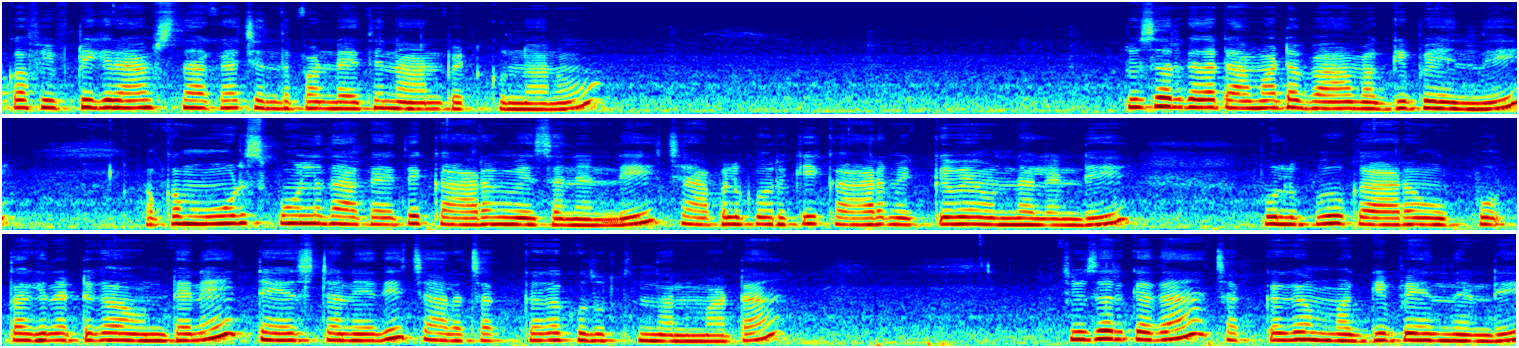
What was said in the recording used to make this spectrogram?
ఒక ఫిఫ్టీ గ్రామ్స్ దాకా చింతపండు అయితే నానబెట్టుకున్నాను. చూసారు కదా టమాటా బాగా మగ్గిపోయింది. ఒక మూడు స్పూన్ల దాకా అయితే కారం వేసానండి. చేపల కూరకి కారం ఎక్కువే ఉండాలండి. పులుపు కారం ఉప్పు తగినట్టుగా ఉంటేనే టేస్ట్ అనేది చాలా చక్కగా కుదురుతుందన్నమాట. చూసారు కదా చక్కగా మగ్గిపోయిందండి.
